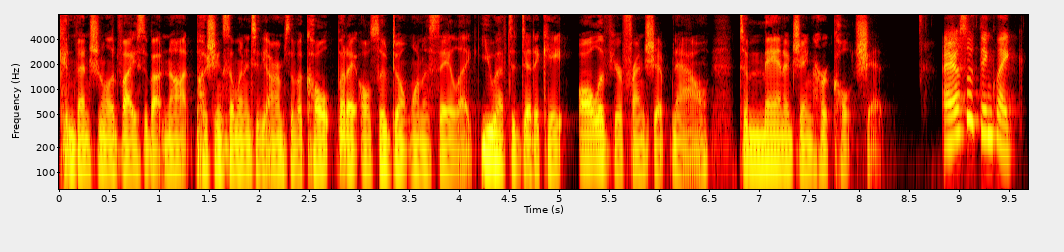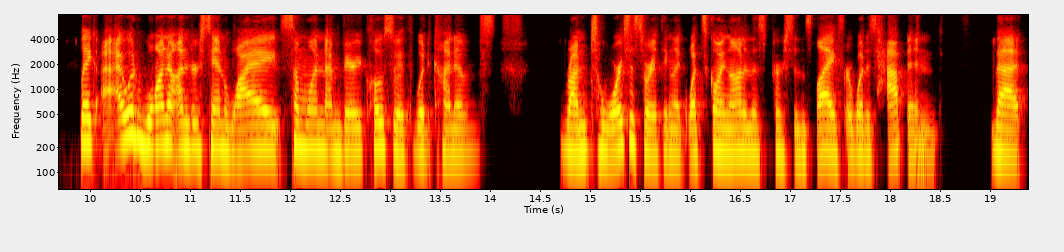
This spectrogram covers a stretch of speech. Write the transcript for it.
conventional advice about not pushing someone into the arms of a cult, but I also don't want to say like, you have to dedicate all of your friendship now to managing her cult shit. I also think like like I would want to understand why someone I'm very close with would kind of run towards this sort of thing, like what's going on in this person's life or what has happened that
